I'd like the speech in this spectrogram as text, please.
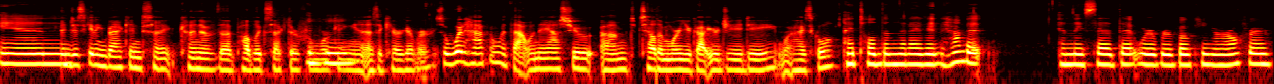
and, And just getting back into kind of the public sector from Mhm. working as a caregiver. So, what happened with that when they asked you um, to tell them where you got your GED, what high school? I told them that I didn't have it. And they said that we're revoking our offer.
